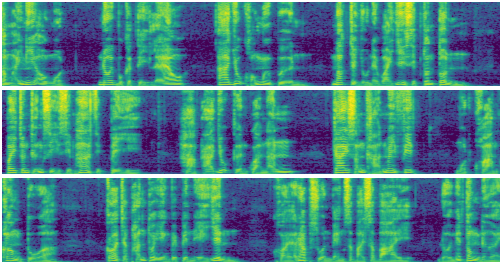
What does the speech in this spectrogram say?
สมัยนี้เอาหมด โดยปกติแล้ว อายุของมือปืนมักจะอยู่ในวัย 20 ต้นๆ ไปจนถึง 40-50 ปี หากอายุเกินกว่านั้น กายสังขารไม่ฟิต หมดความคล่องตัว ก็จะผันตัวเองไปเป็นเอเย่น คอยรับส่วนแบ่งสบายๆ โดยไม่ต้องเหนื่อย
